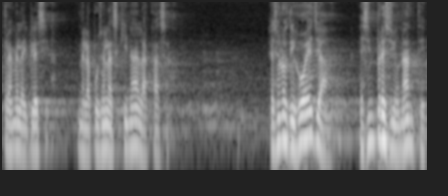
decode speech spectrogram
Tráeme la iglesia. Me la puse en la esquina de la casa. Eso nos dijo ella. Es impresionante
